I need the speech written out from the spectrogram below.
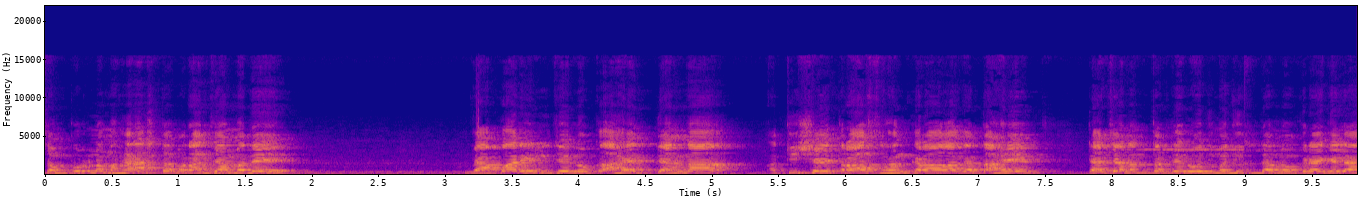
संपूर्ण महाराष्ट्र राज्यामध्ये व्यापारी जे लोक आहेत त्यांना अतिशय त्रास सहन करावा लागत आहे. त्याच्यानंतर जे रोजमजूरदा नोकऱ्या गेल्या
